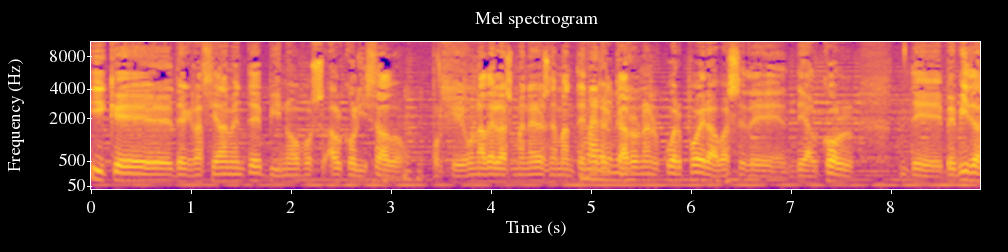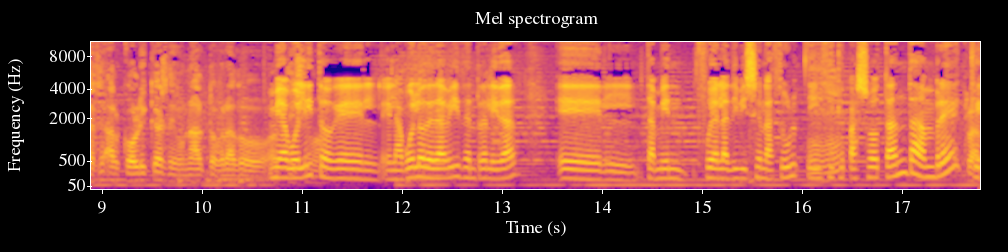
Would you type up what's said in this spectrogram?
y que desgraciadamente vino pues alcoholizado, porque una de las maneras de mantener Madre el caro en el cuerpo era a base de, de alcohol, de bebidas alcohólicas de un alto grado. Mi altísimo. abuelito, que el, el abuelo de David en realidad, él también fue a la División Azul y dice que pasó tanta hambre Claro,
